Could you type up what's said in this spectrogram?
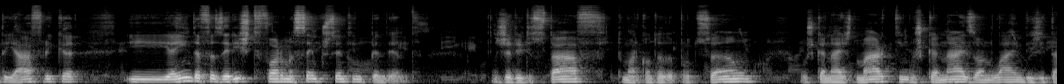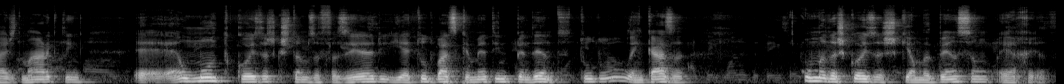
de África e ainda fazer isto de forma 100% independente. Gerir o staff, tomar conta da produção, os canais de marketing, os canais online digitais de marketing. É, é um monte de coisas que estamos a fazer e é tudo basicamente independente, tudo em casa. Uma das coisas que é uma benção é a rede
